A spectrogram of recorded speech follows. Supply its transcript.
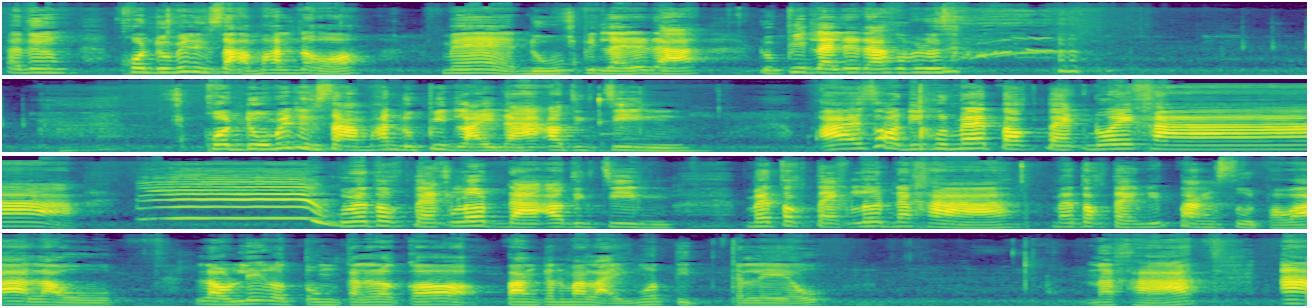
แบบนึงคนดูไม่ถึงสามพันหรอ แม่ดูปิดไลน์ด้วยนะ ดูปิดไลน์ด้วยนะคุณไม่รู้ คนดูไม่ถึงสามพันหนูปิดไลน์นะ เอาจริงๆไอ้สวัสดีคุณแม่ตอกแตกด้วยค่ะคุณแม่ตอกแตกเลิศนะเอาจริง ๆ แม่ตอกแตกเลิศนะคะ แม่ตอกแตกนี่ปังสุดเพราะว่าเราเราเลขเราตรงกันแล้วเราก็ปังกันมาหลายงวดติดกันแล้วนะคะ อะ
